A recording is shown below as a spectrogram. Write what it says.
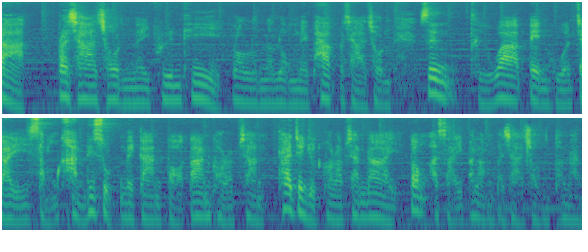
จากประชาชนในพื้นที่เรารณรงค์ในภาคประชาชน ซึ่งถือว่าเป็นหัวใจสำคัญที่สุดในการต่อต้านคอร์รัปชันถ้าจะหยุดคอร์รัปชันได้ ต้องอาศัยพลังประชาชนเท่านั้น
